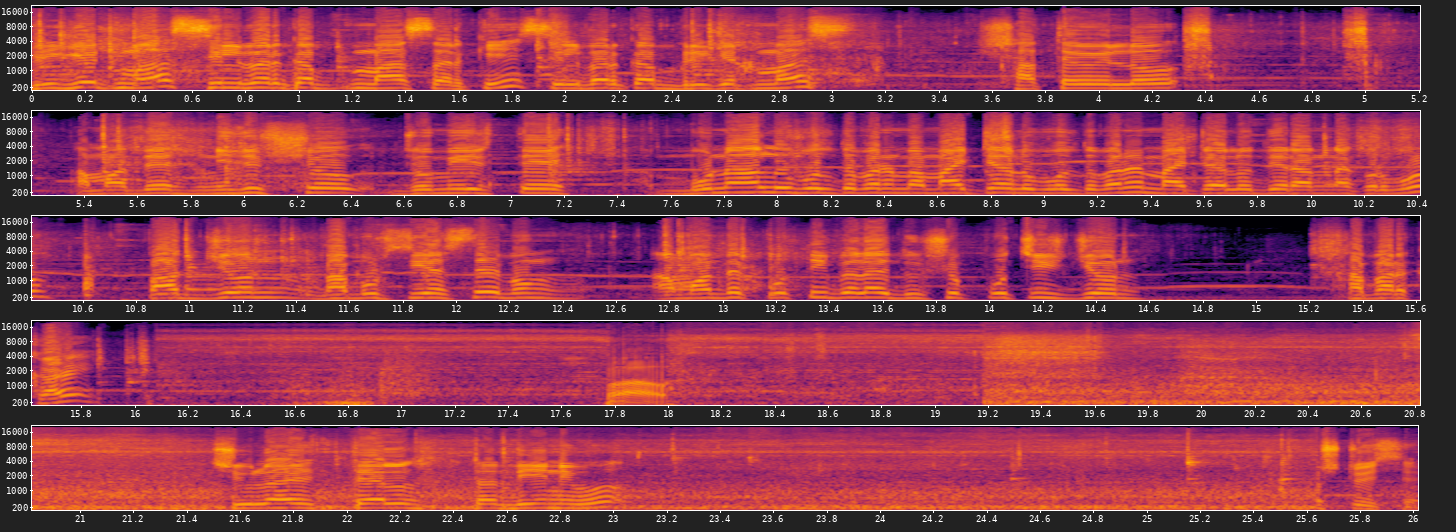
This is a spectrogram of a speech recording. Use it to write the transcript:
ব্রিগেড মাছ সিলভার কাপ মাছ আর কি সিলভার কাপ ব্রিগেড মাছ। সাথে হইল আমাদের নিজস্ব জমিতে বোনা আলু বলতে পারেন বা মাইটা আলু বলতে পারেন মাইটা আলু দিয়ে রান্না করব। পাঁচজন বাবুর্চি আছে এবং আমাদের প্রতি বেলায় দুশো পঁচিশ জন খাবার খায়. চুলায় তেলটা দিয়ে নিব। কষ্ট হয়েছে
